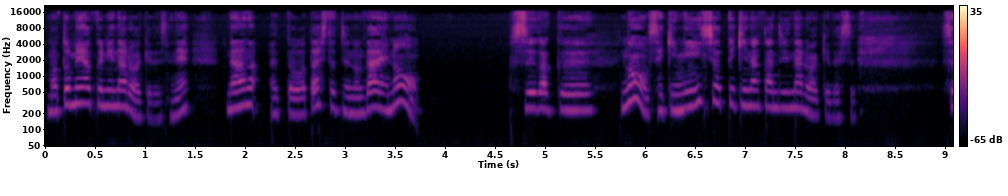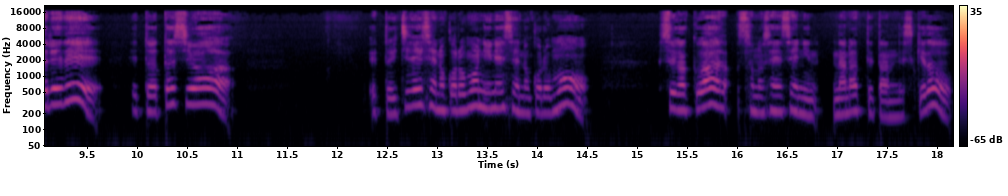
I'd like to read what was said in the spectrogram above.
まとめ役になるわけですね。なえっと、私たちの代の数学の責任者的な感じになるわけです。それで、えっと、私は、えっと、1年生の頃も2年生の頃も数学はその先生に習ってたんですけど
